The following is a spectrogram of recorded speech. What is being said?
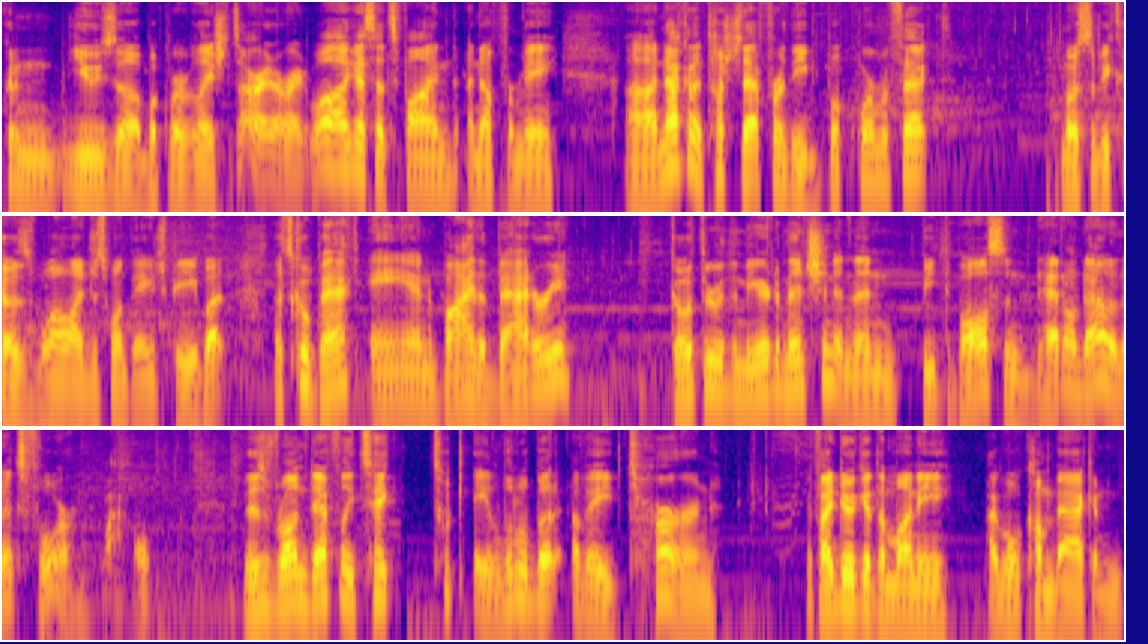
couldn't use uh, Book of Revelations. All right, all right. Well, I guess that's fine enough for me. Uh, not going to touch that for the bookworm effect. Mostly because, well, I just want the HP. But let's go back and buy the battery. Go through the mirror dimension and then beat the boss and head on down to the next floor. Wow. This run definitely take took a little bit of a turn. If I do get the money, I will come back and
